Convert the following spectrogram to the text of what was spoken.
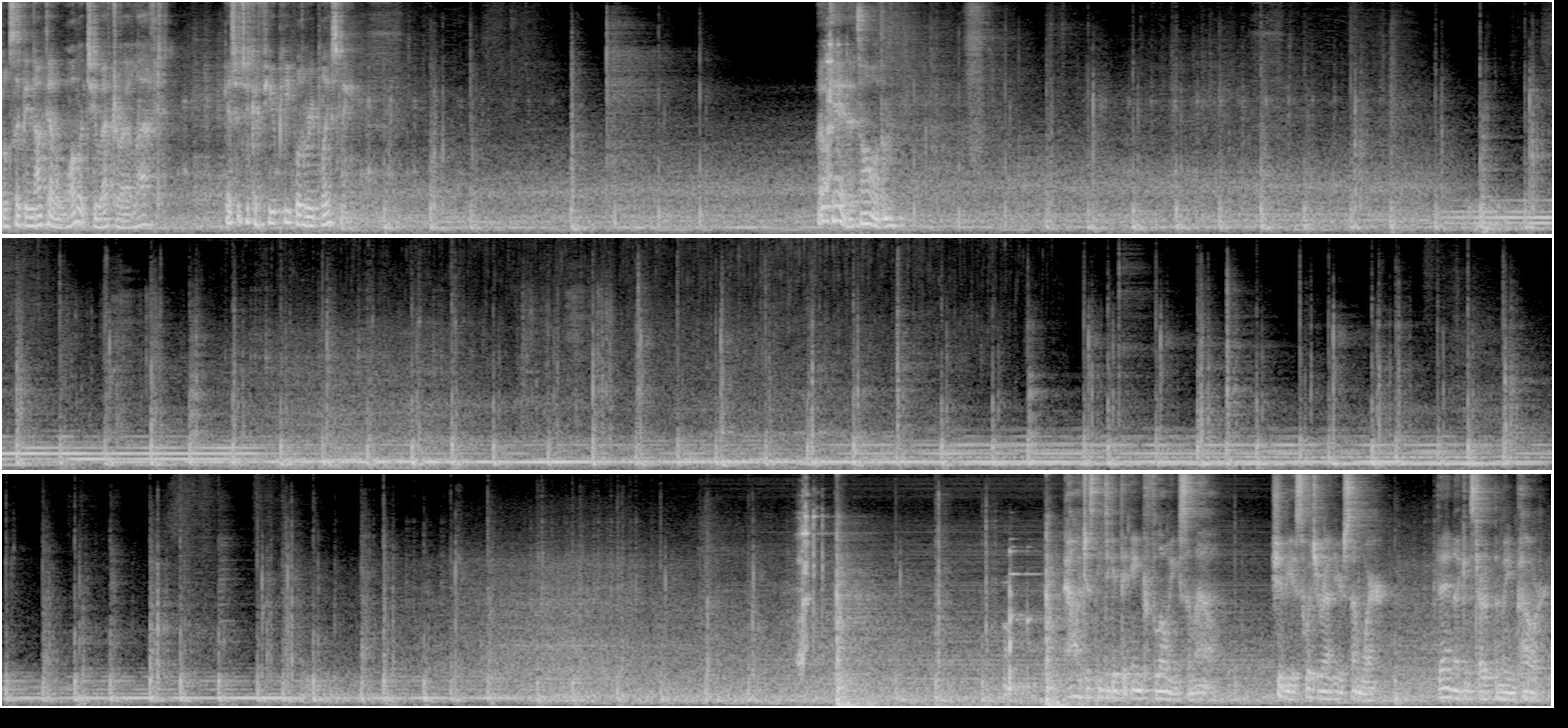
Looks like they knocked out a wall or two after I left. Guess it took a few people to replace me. Okay, that's all of them. Just need to get the ink flowing somehow. Should be a switch around here somewhere. Then I can start up the main power.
